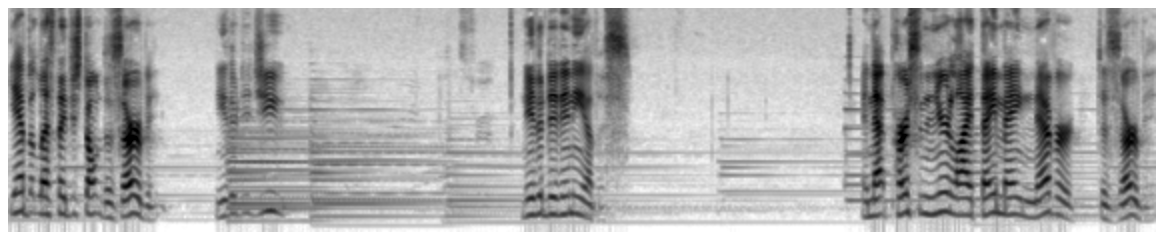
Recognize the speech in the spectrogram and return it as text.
Yeah, but lest they just don't deserve it. Neither did you. Neither did any of us. And that person in your life, they may never deserve it.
